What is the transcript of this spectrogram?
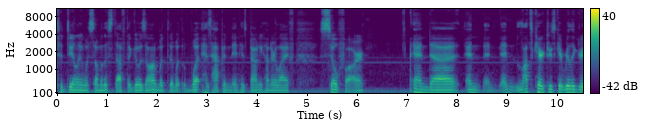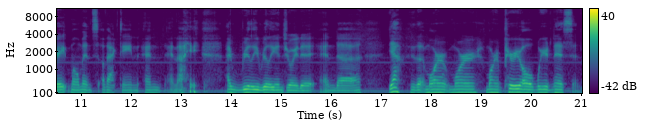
to dealing with some of the stuff that goes on with the, what has happened in his bounty hunter life so far and uh, and and and lots of characters get really great moments of acting, and and I I really really enjoyed it, and uh, yeah, the more more more imperial weirdness and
